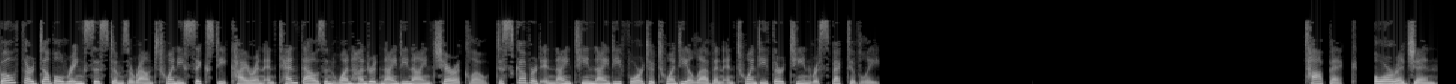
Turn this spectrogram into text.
Both are double ring systems around 2060 Chiron and 10199 Chariklo, discovered in 1994 to 2011 and 2013 respectively. Origin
